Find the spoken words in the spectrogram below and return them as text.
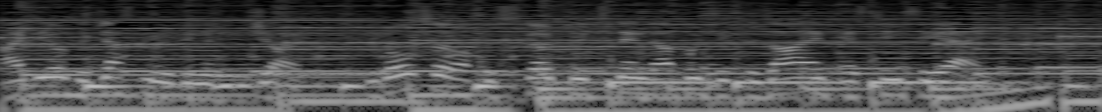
Ideal to just move in and enjoy. It also offers scope to extend upwards if desired, STCA.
